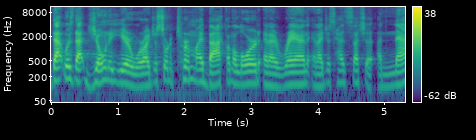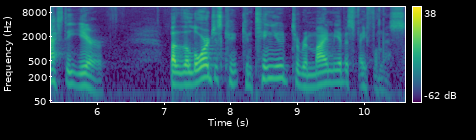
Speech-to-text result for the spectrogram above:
that was that Jonah year where I just sort of turned my back on the Lord and I ran and I just had such a, a nasty year. But the Lord just continued to remind me of his faithfulness.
